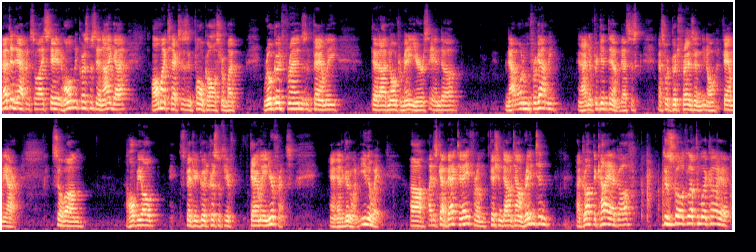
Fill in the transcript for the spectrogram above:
that didn't happen. So I stayed at home at Christmas and I got all my texts and phone calls from my real good friends and family that I've known for many years, and uh, not one of them forgot me, and I didn't forget them. That's just that's what good friends and you know family are. So um, I hope you all spent a good Christmas with your family and your friends, and had a good one. Either way, uh, I just got back today from fishing downtown Bradenton. I dropped the kayak off. This is all that's left of my kayak.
